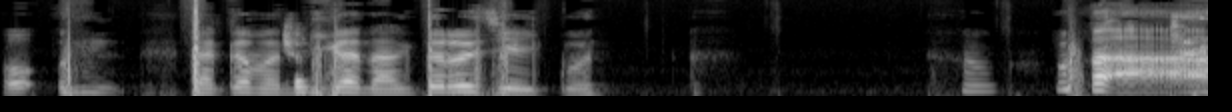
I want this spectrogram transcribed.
어, 음, 잠깐만, 저- 네가 낭떠러지에 있군. 우와!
